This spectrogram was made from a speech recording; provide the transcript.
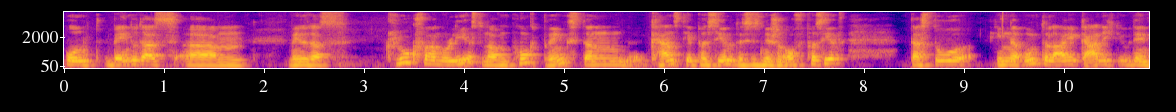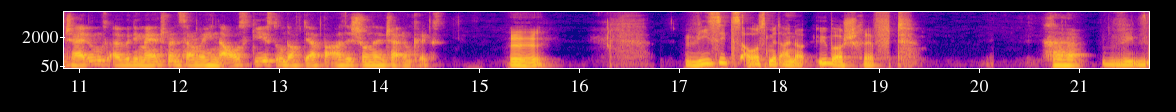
Und wenn du das, ähm, wenn du das klug formulierst und auf den Punkt bringst, dann kann es dir passieren, und das ist mir schon oft passiert, dass du in der Unterlage gar nicht über die Entscheidung, über die Management Summary hinausgehst und auf der Basis schon eine Entscheidung kriegst. Mhm. Wie sieht's aus mit einer Überschrift? wie,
